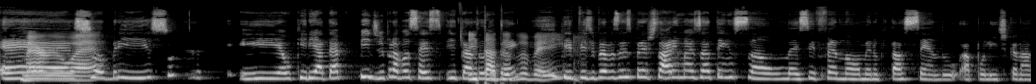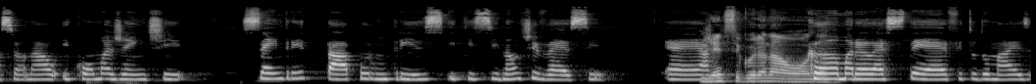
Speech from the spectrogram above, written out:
É Meryl é. sobre isso. E eu queria até pedir para vocês e tá, e tudo, tá bem, tudo bem. e pedir para vocês prestarem mais atenção nesse fenômeno que está sendo a política nacional e como a gente sempre tá por um triz e que se não tivesse é, a Gente segura na onda. Câmara, o STF e tudo mais,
